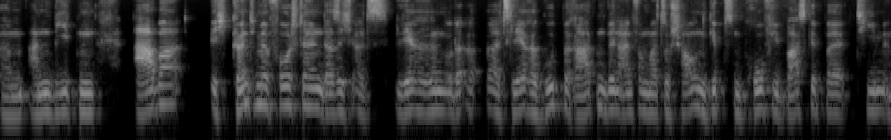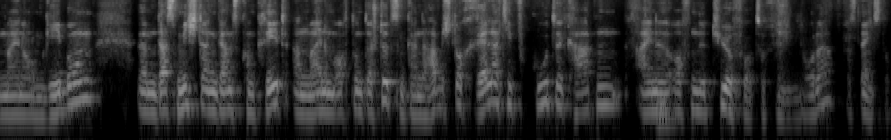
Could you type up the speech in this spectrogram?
ähm, anbieten. Aber ich könnte mir vorstellen, dass ich als Lehrerin oder äh, als Lehrer gut beraten bin, einfach mal zu schauen, gibt es ein Profi-Basketball-Team in meiner Umgebung, ähm, das mich dann ganz konkret an meinem Ort unterstützen kann. Da habe ich doch relativ gute Karten, eine offene Tür vorzufinden, oder? Was denkst du?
